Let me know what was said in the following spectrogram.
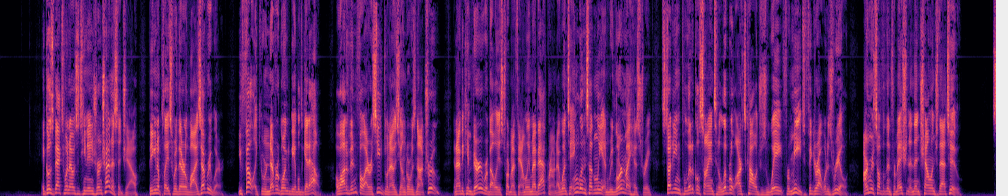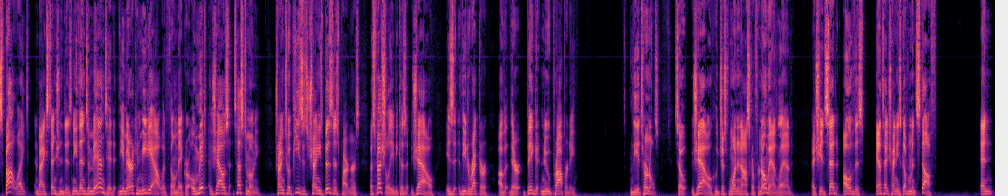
It goes back to when I was a teenager in China, said Zhao, being in a place where there are lies everywhere. You felt like you were never going to be able to get out. A lot of info I received when I was younger was not true, and I became very rebellious toward my family and my background. I went to England suddenly and relearned my history. Studying political science at a liberal arts college was a way for me to figure out what is real. Arm yourself with information and then challenge that too. Spotlight, and by extension Disney, then demanded the American media outlet filmmaker omit Zhao's testimony, trying to appease its Chinese business partners, especially because Zhao is the director of their big new property, The Eternals. So Zhao, who just won an Oscar for Nomadland, and she had said all of this anti-Chinese government stuff, and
